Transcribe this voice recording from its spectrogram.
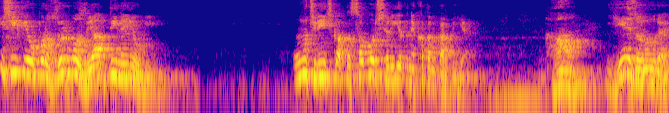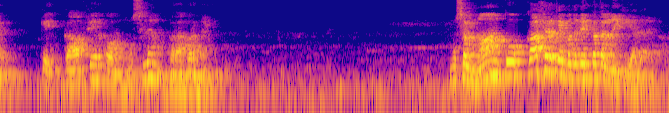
کسی کے اوپر ظلم و زیادتی نہیں ہوگی۔ اونچ نیچ کا تصور شریعت نے ختم کر دیا ہاں یہ ضرور ہے کہ کافر اور مسلم برابر نہیں۔ مسلمان کو کافر کے بدلے قتل نہیں کیا جائے گا۔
